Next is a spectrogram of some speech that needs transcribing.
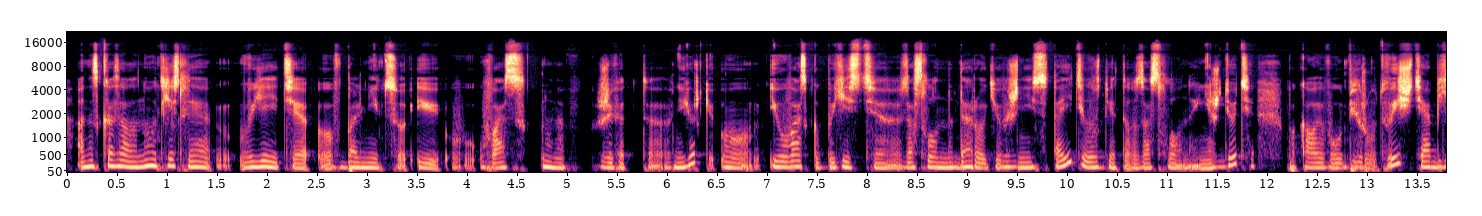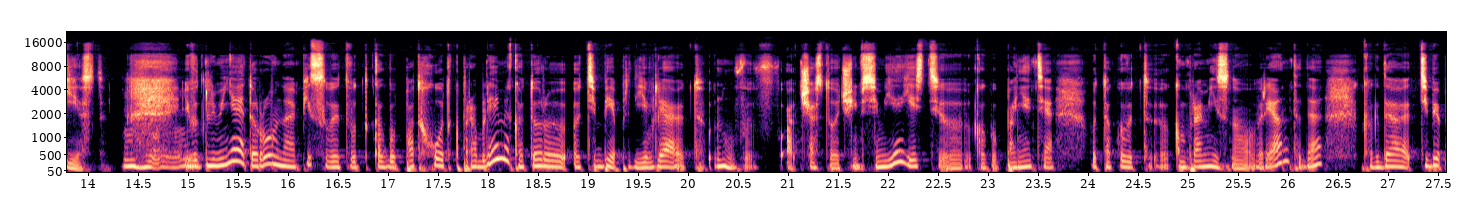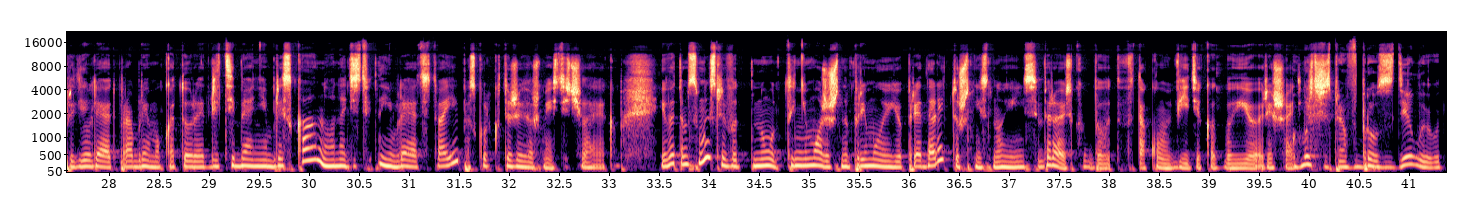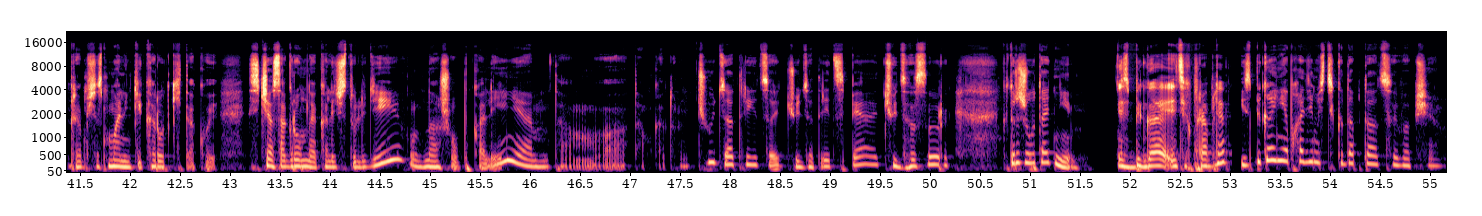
Она сказала, ну вот если вы едете в больницу, и у вас, ну, живет э, в Нью-Йорке, и у вас как бы есть э, заслон на дороге, вы же не стоите возле этого заслона и не ждете, пока его уберут. Вы ищете объезд. Угу. И вот для меня это ровно описывает вот как бы подход к проблеме, которую тебе предъявляют, ну, в, в, а, часто очень в семье есть э, как бы понятие вот такой вот компромиссного варианта, да, когда тебе предъявляют проблему, которая для тебя не близка, но она действительно является твоей, поскольку ты живешь вместе с человеком. И в этом смысле вот, ну, ты не можешь можешь напрямую ее преодолеть, потому что не, ну, я не собираюсь как бы вот в таком виде как бы ее решать. А может, сейчас прям вброс сделаю, вот прям сейчас маленький, короткий такой. Сейчас огромное количество людей нашего поколения, там, а, там, которые чуть за 30, чуть за 35, чуть за 40, которые живут одни. Избегая этих проблем? Избегая необходимости к адаптации вообще.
